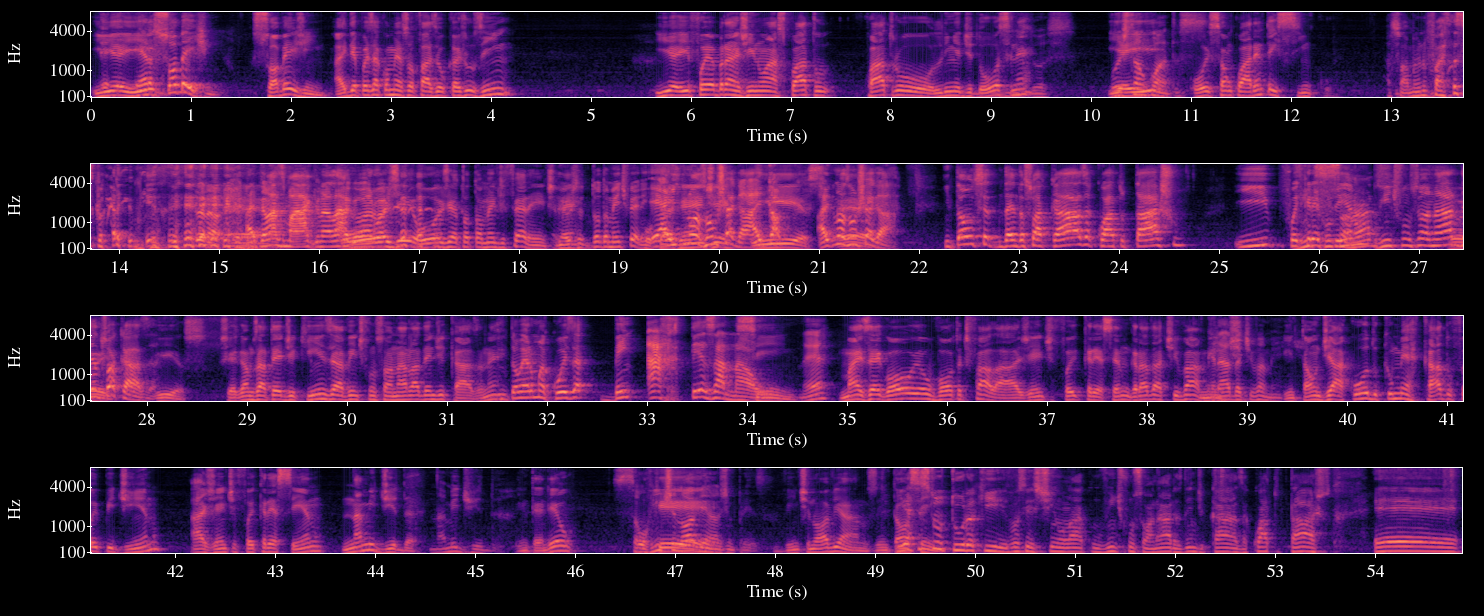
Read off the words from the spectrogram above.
E aí É, Era só beijinho. só beijinho. Aí depois ela começou a fazer o cajuzinho. E aí foi abrangindo umas quatro, quatro linhas de doce, né? Doce. Hoje são quantas? Hoje são 45. A sua mãe não faz as 45, não. Aí tem umas máquinas lá agora. Hoje, hoje é totalmente diferente, né? Hoje é totalmente diferente. Porque é aí a que nós vamos gente- chegar. Aí, calma. Isso, aí que nós vamos é. chegar. Então, você dentro da sua casa, quatro tachos, e foi 20 crescendo, funcionários? 20 funcionários Foi. dentro da sua casa. Isso. Chegamos até de 15 a 20 funcionários lá dentro de casa, né? Então era uma coisa bem artesanal, Sim. né? Mas é igual eu volto a te falar, a gente foi crescendo gradativamente. Gradativamente. Então, de acordo com o que o mercado foi pedindo, a gente foi crescendo na medida, Na medida. entendeu? São Porque- 29 anos de empresa. 29 anos. Então, e essa assim, estrutura que vocês tinham lá com 20 funcionários dentro de casa, quatro tachos, é,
